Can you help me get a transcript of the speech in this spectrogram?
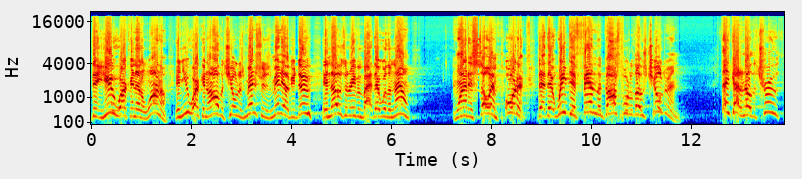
that you working in Awana and you working in all the children's ministries, as many of you do, and those that are even back there with them now, why it is so important that, that we defend the gospel to those children? They've got to know the truth.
